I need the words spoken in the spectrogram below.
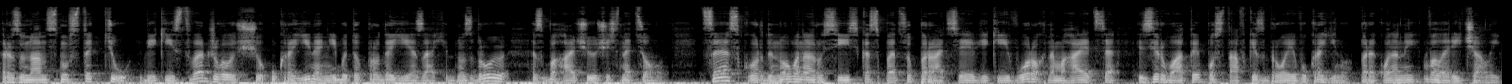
резонансну статтю, в якій стверджувало, що Україна нібито продає західну зброю, збагачуючись на цьому. Це скоординована російська спецоперація, в якій ворог намагається зірвати поставки зброї в Україну. Переконаний Валерій Чалий.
